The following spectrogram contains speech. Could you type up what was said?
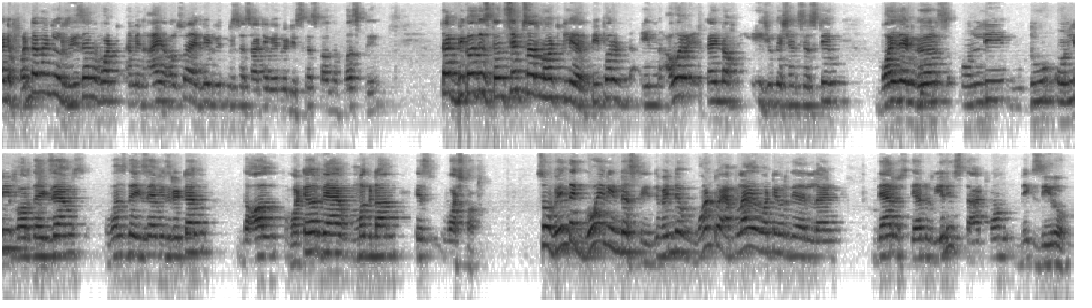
And a fundamental reason, what I mean, I also agreed with Mr. Sate when we discussed on the first thing, that because these concepts are not clear, people in our kind of education system, boys and girls only do only for the exams once the exam is written, the all whatever they have mugged on is washed off. So when they go in industry, when they want to apply whatever they have learned, they are they have to really start from big zero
